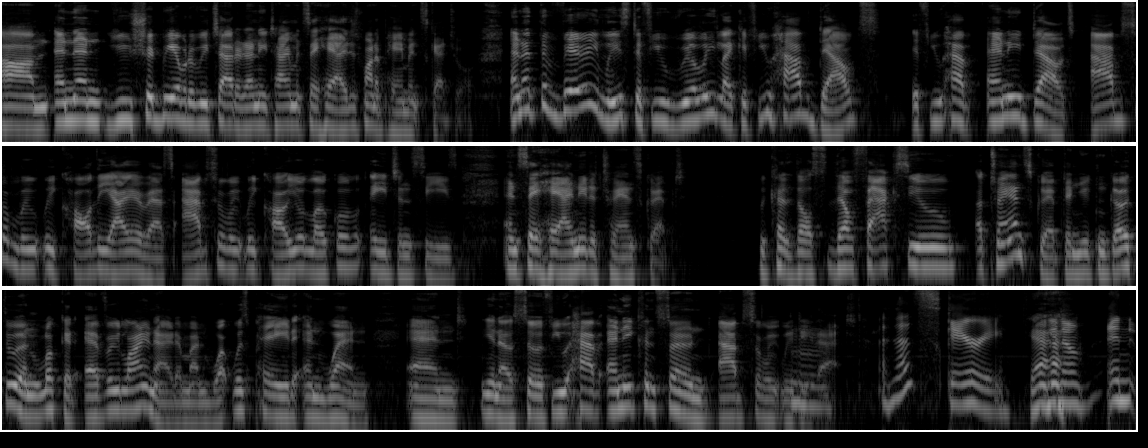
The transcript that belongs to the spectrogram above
um, and then you should be able to reach out at any time and say, "Hey, I just want a payment schedule." And at the very least, if you really like, if you have doubts. If you have any doubts, absolutely call the IRS, absolutely call your local agencies and say, "Hey, I need a transcript." Because they'll they'll fax you a transcript and you can go through and look at every line item on what was paid and when and you know so if you have any concern absolutely do mm. that And that's scary. Yeah. You know, and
